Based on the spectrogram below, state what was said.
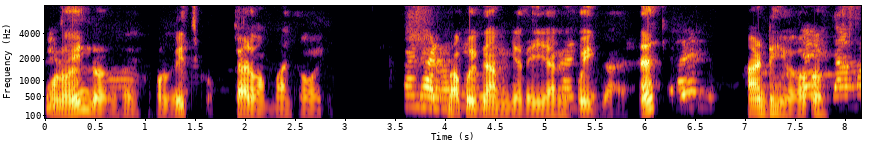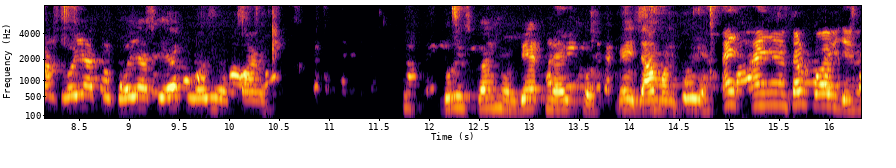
ઓલો ઇન્ડોર હે ઓલો હિચકો. ઝાડવામાં બાંધવો હોય તો. બાપુ ગામ ગયા તા એ આગળ કોઈ ગયા હે હાંઢીઓ હં. દામણ હું બેટ નાખ્યો. બે દામણ પૂર્યા. અહીંયા તડકો આવી જાય ને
